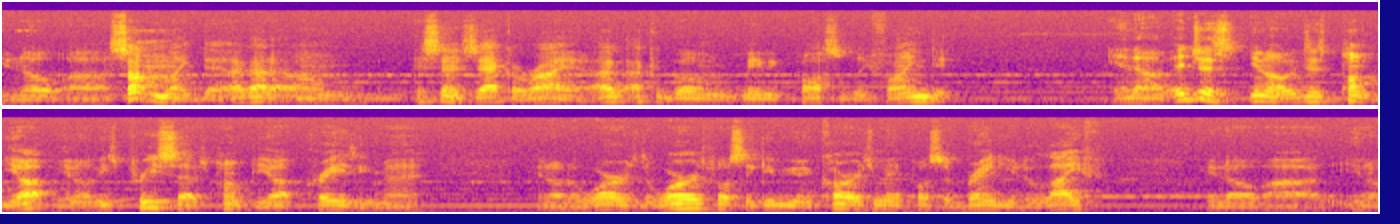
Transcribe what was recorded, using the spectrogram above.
You know, uh, something like that. I gotta um, it's in Zechariah. I, I could go and maybe possibly find it. And uh, it just you know it just pump you up. You know these precepts pump you up crazy, man. You know the words. The words supposed to give you encouragement, supposed to bring you to life. You know, uh, you know,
